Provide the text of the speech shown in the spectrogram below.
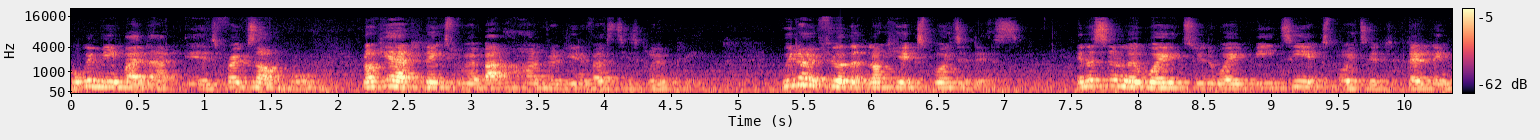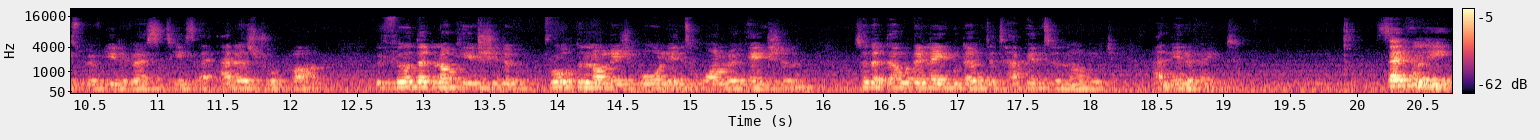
What we mean by that is, for example, Nokia had links with about 100 universities globally. We don't feel that Nokia exploited this. In a similar way to the way BT exploited their links with universities at Adastral Park, we feel that Nokia should have brought the knowledge all into one location so that that would enable them to tap into the knowledge and innovate. Secondly,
